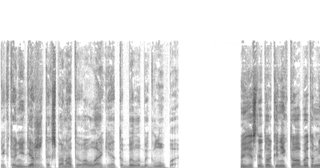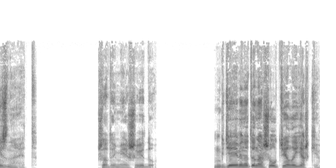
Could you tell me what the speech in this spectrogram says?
Никто не держит экспонаты во влаге, это было бы глупо. Если только никто об этом не знает. Что ты имеешь в виду? Где именно ты нашел тело Яшки?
